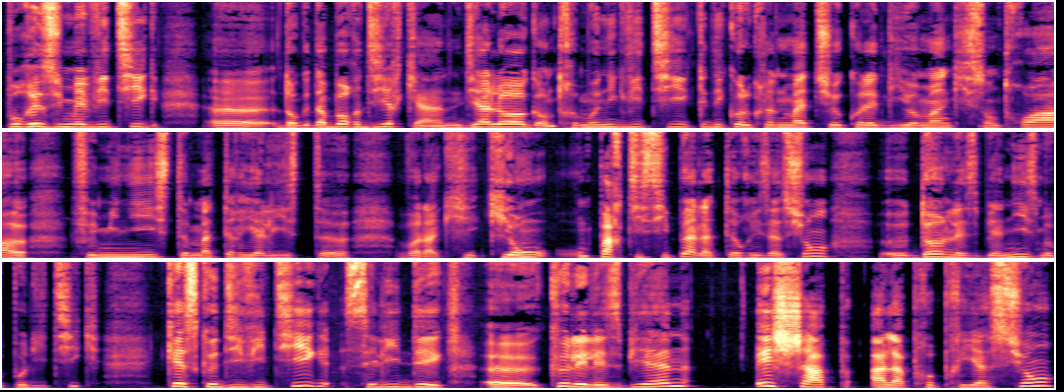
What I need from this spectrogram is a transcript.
Pour résumer Wittig, donc d'abord dire qu'il y a un dialogue entre Monique Wittig, Nicole Claude Mathieu, Colette Guillaumin, qui sont trois féministes, matérialistes, voilà, qui, ont, ont, participé à la théorisation d'un lesbianisme politique. Qu'est-ce que dit Wittig? C'est l'idée que les lesbiennes échappe à l'appropriation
